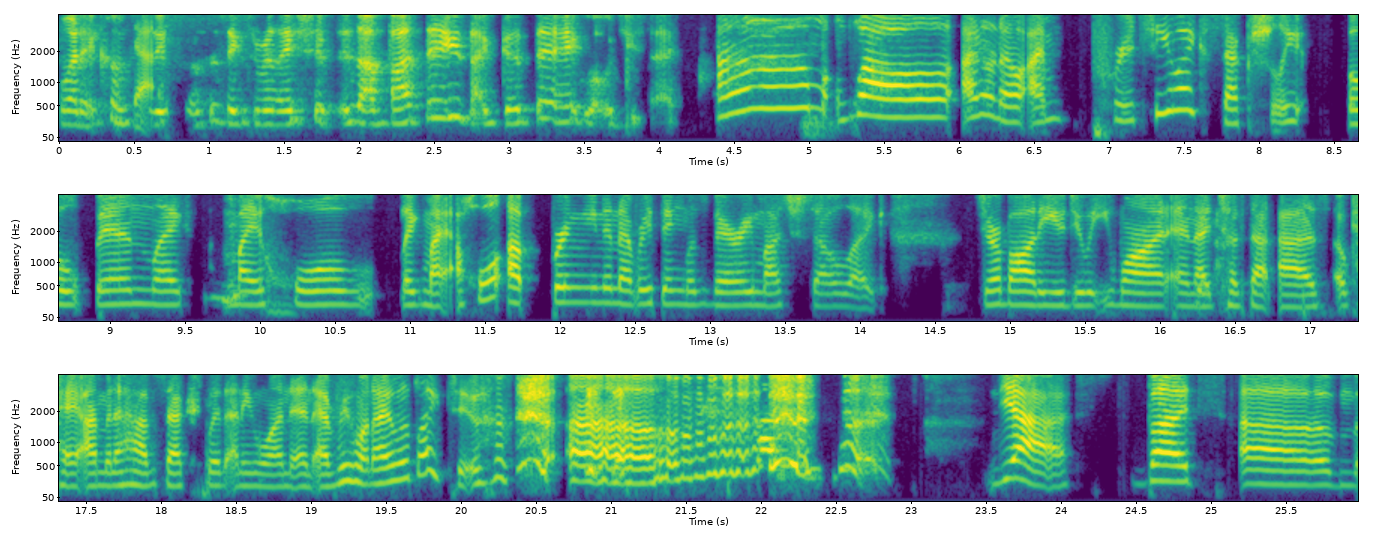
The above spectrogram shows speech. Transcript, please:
when it comes to these sorts of things Yes. in relationships. Is that a bad thing? Is that a good thing? What would you say? Um, well, I don't know. I'm pretty like sexually open. Like Mhm. my whole like my whole upbringing and everything was very much so like it's your body, you do what you want. And I took that as okay, I'm gonna have sex with anyone and everyone I would like to. um yeah but um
